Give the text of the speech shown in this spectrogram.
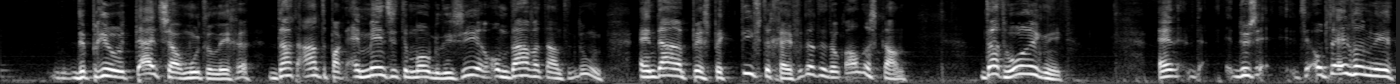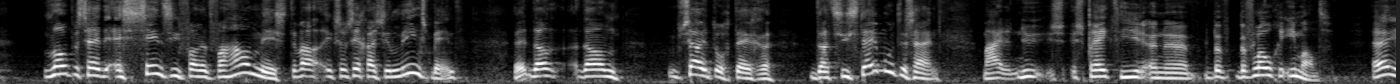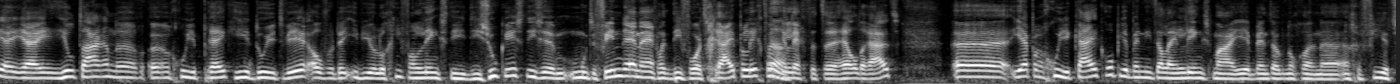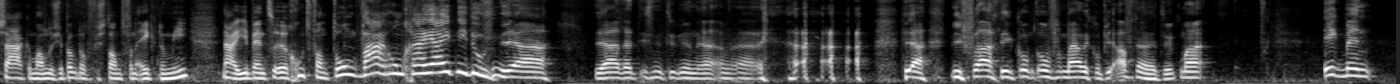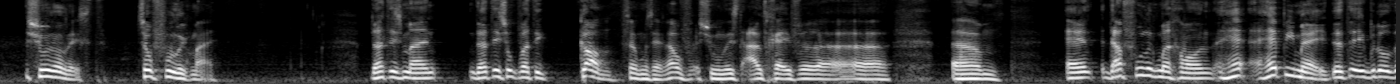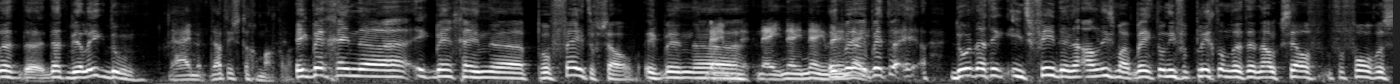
de prioriteit zou moeten liggen dat aan te pakken... en mensen te mobiliseren om daar wat aan te doen. En daar een perspectief te geven dat het ook anders kan. Dat hoor ik niet. En dus op de een of andere manier lopen zij de essentie van het verhaal mis. Terwijl ik zou zeggen, als je links bent... Dan, dan zou je toch tegen dat systeem moeten zijn. Maar nu spreekt hier een uh, bevlogen iemand. Hè, jij, jij hield daar een, eh, een goede preek. Hier doe je het weer over de ideologie van links die, die zoek is. Die ze moeten vinden en eigenlijk die voor het grijpen ligt. Want Ja. je legt het eh, helder uit. Eh, je hebt er een goede kijk op. Je bent niet alleen links, maar je bent ook nog een, een gevierd zakenman. Dus je hebt ook nog verstand van economie. Nou, je bent goed van tong. Waarom ga jij het niet doen? Ja, ja, dat is natuurlijk een... ja, die vraag die komt onvermijdelijk op je af natuurlijk. Maar ik ben journalist. Zo voel ik mij. Dat is, mijn, dat is ook wat ik kan, zeg maar zeggen. Of journalist, uitgever. eh, eh, ehm, en daar voel ik me gewoon ha- happy mee. Dat, ik bedoel, dat, dat, dat wil ik doen. Nee, maar dat is te gemakkelijk. Ik ben geen, eh, ik ben geen eh, profeet of zo. Ik ben... Nee, nee, nee, nee. nee, ik ben, nee. ik ben, doordat ik iets vind en een analyse maak... ben ik toch niet verplicht om dat dan ook zelf vervolgens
